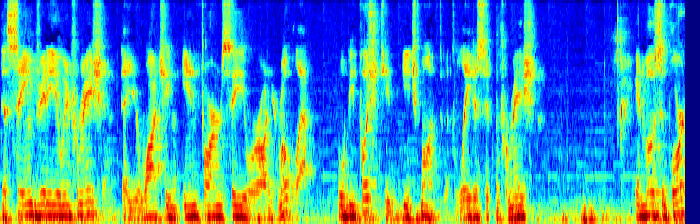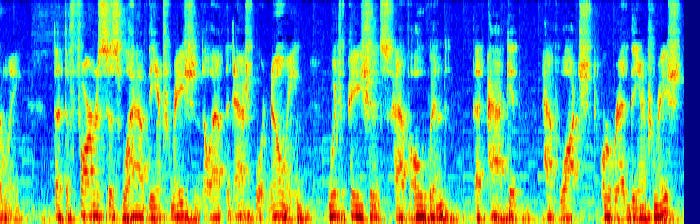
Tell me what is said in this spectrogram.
the same video information that you're watching in pharmacy or on your mobile app, will be pushed to you each month with the latest information. And most importantly, that the pharmacist will have the information. They'll have the dashboard knowing which patients have opened that packet, have watched or read the information.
